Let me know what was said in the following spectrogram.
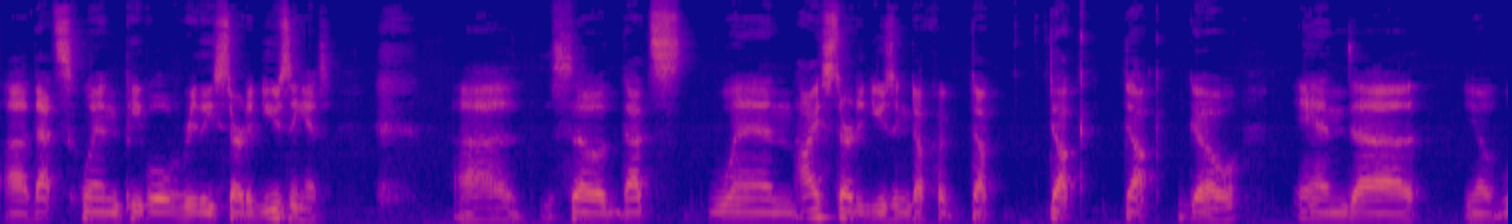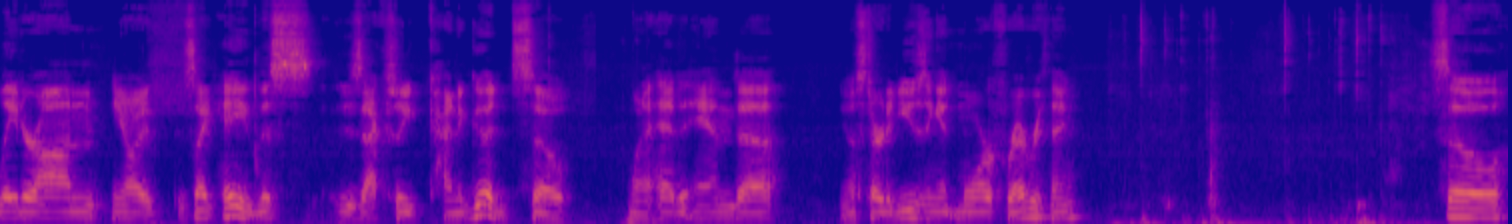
uh, that's when people really started using it. Uh, so that's when I started using Duck Duck Duck Duck Go, and uh, you know later on, you know it's like, hey, this is actually kind of good. So went ahead and uh, you know started using it more for everything. So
